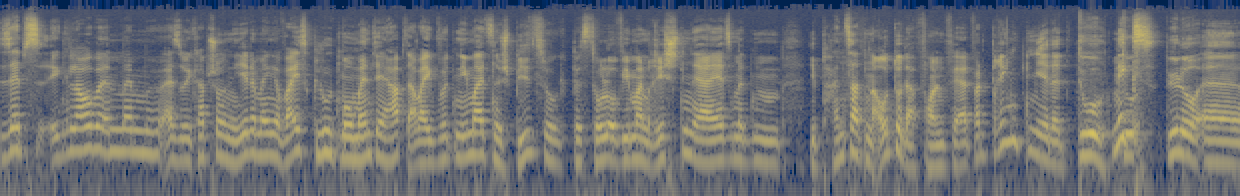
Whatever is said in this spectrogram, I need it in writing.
selbst, ich glaube, in meinem, also ich habe schon jede Menge Weißglut-Momente gehabt, aber ich würde niemals eine Spielzugpistole auf jemanden richten, der jetzt mit einem gepanzerten Auto davonfährt. Was bringt mir das? Du, nix. Du, Bülow, äh,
